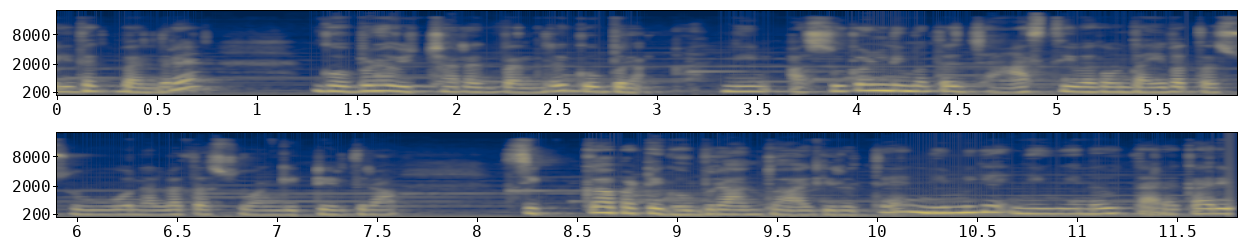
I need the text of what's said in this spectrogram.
ಇದಕ್ಕೆ ಬಂದರೆ, ಗೊಬ್ಬರ ವಿಚಾರಕ್ಕೆ ಬಂದರೆ ಗೊಬ್ಬರ. ನಿಮ್ಮ ಹಸುಗಳು ನಿಮ್ಮ ಹತ್ರ ಜಾಸ್ತಿ ಇವಾಗ ಒಂದು ಐವತ್ತು ಹಸು ನಲ್ವತ್ತು ಹಸು ಹಂಗೆ ಇಟ್ಟಿರ್ತೀರ. ಸಿಕ್ಕಾಪಟ್ಟೆ ಗೊಬ್ಬರ ಅಂತೂ ಆಗಿರುತ್ತೆ. ನಿಮಗೆ ನೀವು ಏನಾದರೂ ತರಕಾರಿ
